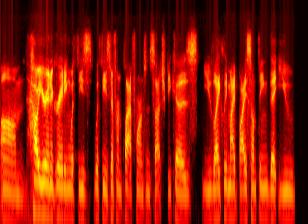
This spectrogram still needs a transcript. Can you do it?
um, how you're integrating with these with these different platforms and such because you likely might buy something that you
